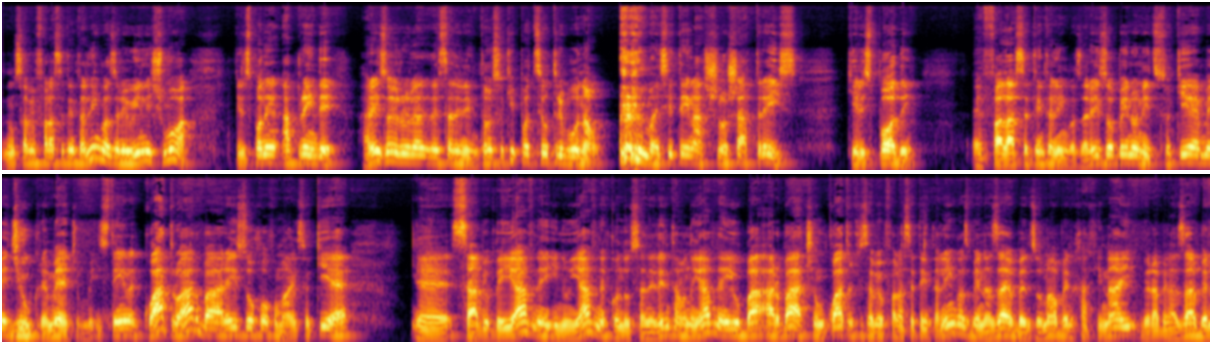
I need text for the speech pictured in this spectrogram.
não sabem falar 70 línguas, Reuin Lishmoa, eles podem aprender. Então isso aqui pode ser o tribunal. Mas se tem lá Shloshá, três, que eles podem é, falar 70 línguas. Areizo Benonit, isso aqui é medíocre, é médio. E se tem quatro, Arba, Areizo Rohma, isso aqui é, é sábio. Beyavne e no Yavne, quando o Sanedrin estava no Yavne, e o Ba Arba, tinham quatro que sabiam falar 70 línguas, Ben Ben Zomal, Ben Hachinai, Verabelazar, Ben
